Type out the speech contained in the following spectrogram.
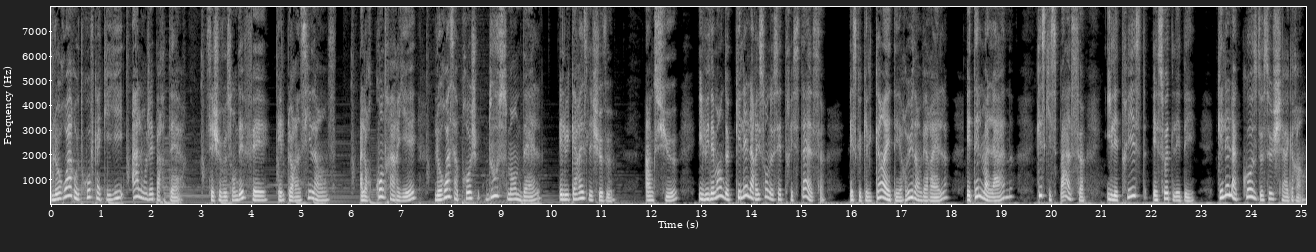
Le roi retrouve Kakeyi allongée par terre. Ses cheveux sont défaits, elle pleure en silence. Alors contrarié, le roi s'approche doucement d'elle et lui caresse les cheveux. Anxieux, il lui demande quelle est la raison de cette tristesse. Est-ce que quelqu'un a été rude envers elle? Est-elle malade? Qu'est-ce qui se passe? Il est triste et souhaite l'aider. Quelle est la cause de ce chagrin?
